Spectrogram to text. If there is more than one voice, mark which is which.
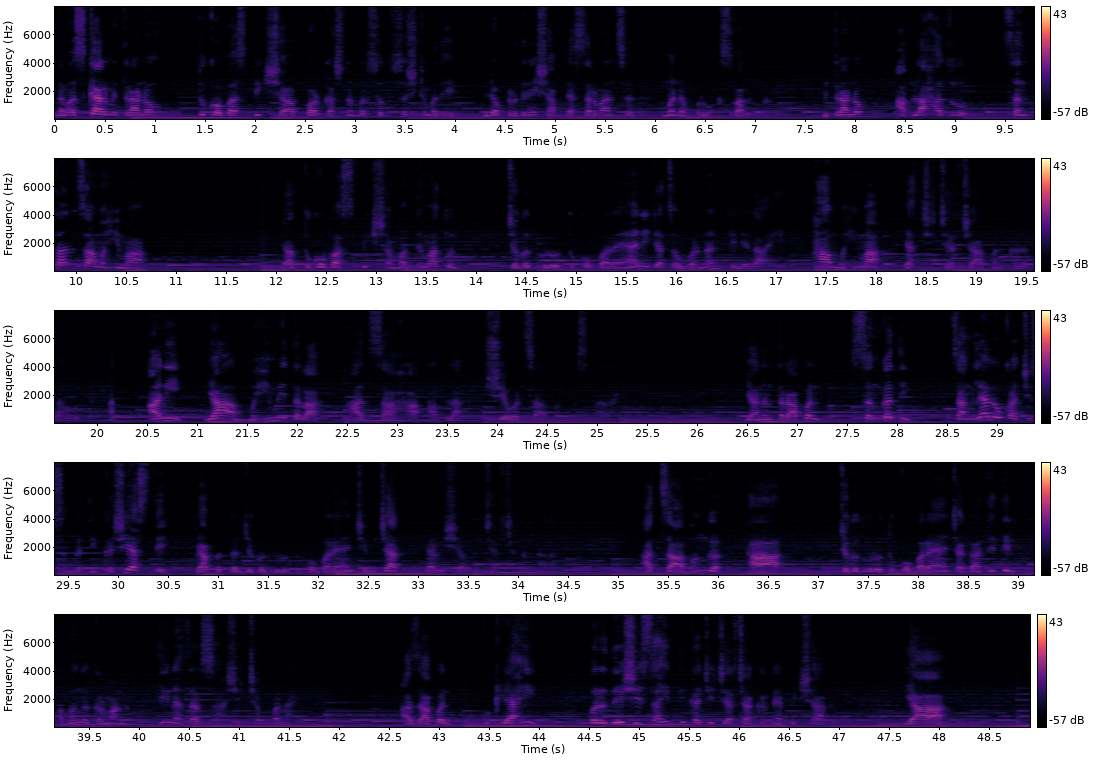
Speaker 1: नमस्कार मित्रांनो तुकोबा स्पीकच्या पॉडकास्ट नंबर सदुसष्टमध्ये मी डॉक्टर दिनेश आपल्या सर्वांचं मनपूर्वक स्वागत करतो. मित्रांनो आपला हा जो संतांचा महिमा या तुकोबा स्पीकच्या माध्यमातून जगद्गुरु तुकोबा रायांनी ज्याचं वर्णन केलेलं आहे हा महिमा याची चर्चा आपण करत आहोत. आणि या महिमेतला आजचा हा आपला शेवटचा भाग असणार आहे. यानंतर आपण संगती चांगल्या लोकांची संगती कशी असते याबद्दल जगद्गुरु तुकोबा यांचे विचार याविषयी आपण चर्चा करणार आहोत. आजचा अभंग हा जगद्गुरु तुकोबा यांच्या गाथेतील अभंग क्रमांक तीन हजार सहाशे छप्पन आहे. आज आपण कुठल्याही परदेशी साहित्यिकाची चर्चा करण्यापेक्षा या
